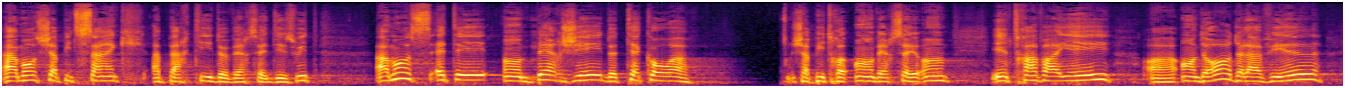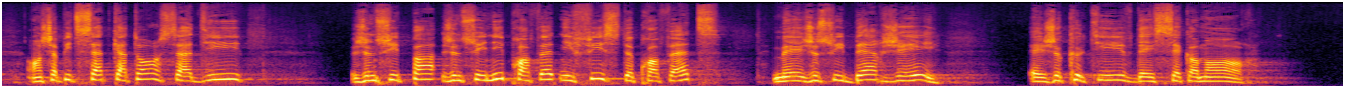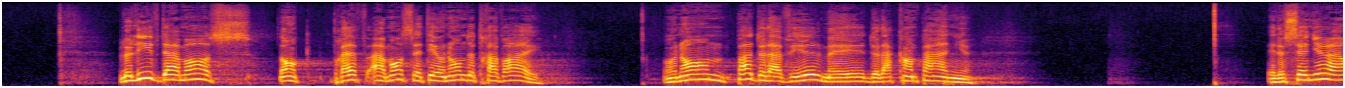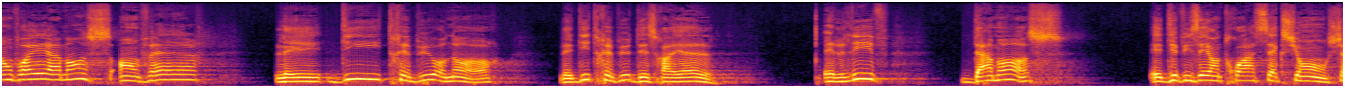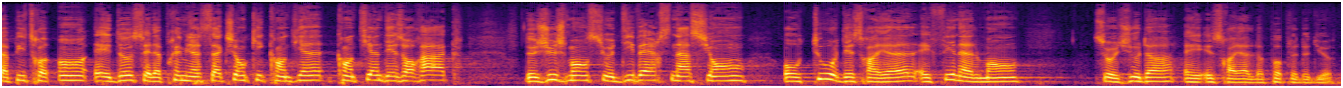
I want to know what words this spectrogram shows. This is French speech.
Amos chapitre 5 à partir de verset 18. Amos était un berger de Tekoa. Chapitre 1, verset 1. Il travaillait euh, en dehors de la ville. En chapitre 7, 14, ça dit, je ne suis pas, je ne suis ni prophète ni fils de prophète, mais je suis berger et je cultive des sycomores. Le livre d'Amos, donc, bref, Amos était un homme de travail. Un homme, pas de la ville, mais de la campagne. Et le Seigneur a envoyé Amos envers les dix tribus au nord, les dix tribus d'Israël. Et le livre d'Amos est divisé en trois sections. Chapitre 1 et 2, c'est la première section qui contient, contient des oracles de jugement sur diverses nations autour d'Israël et finalement sur Juda et Israël, le peuple de Dieu.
